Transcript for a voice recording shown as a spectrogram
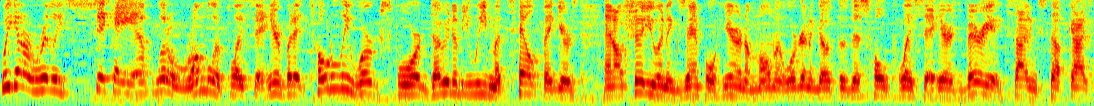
we got a really sick AF little Rumbler playset here, but it totally works for WWE Mattel figures, and I'll show you an example here in a moment. We're going to go through this whole playset here. It's very exciting stuff, guys,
